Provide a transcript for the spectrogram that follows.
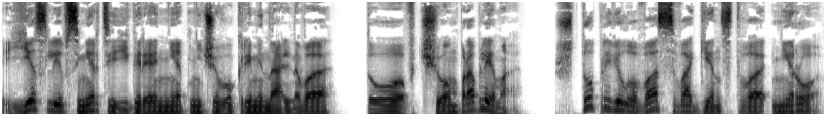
Если в смерти Игоря нет ничего криминального, то в чем проблема?» Что привело вас в агентство Неро?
